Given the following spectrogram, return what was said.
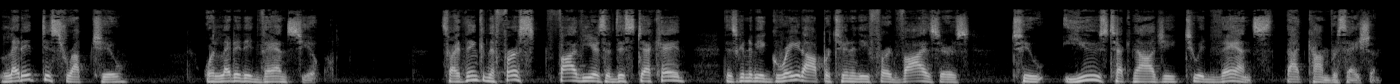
Let it disrupt you or let it advance you. So I think in the first five years of this decade, there's going to be a great opportunity for advisors to use technology to advance that conversation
